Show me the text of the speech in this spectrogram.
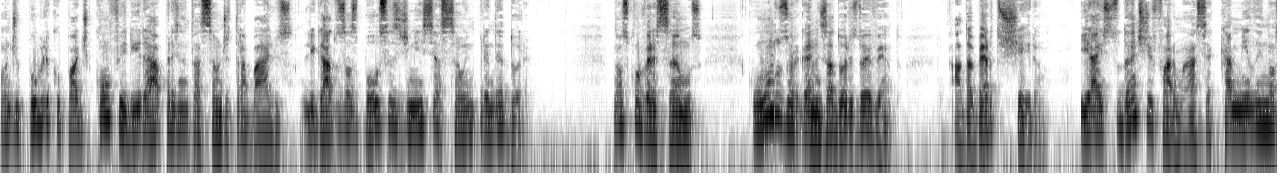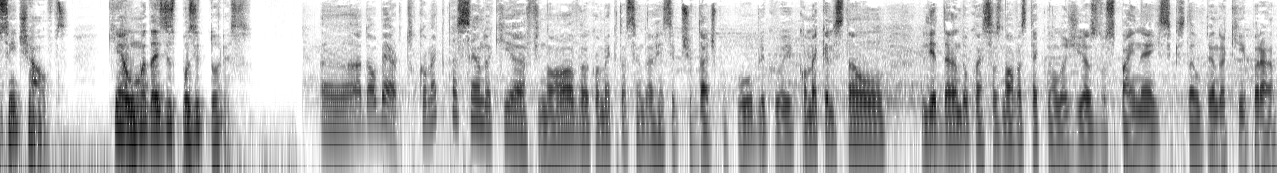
onde o público pode conferir a apresentação de trabalhos ligados às bolsas de iniciação empreendedora. Nós conversamos com um dos organizadores do evento, Adalberto Cheiran, e a estudante de farmácia Camila Inocente Alves, que é uma das expositoras. Uh, Adalberto, como é que está sendo aqui a Finova? Como é que está sendo a receptividade para o público? E como é que eles estão lidando com essas novas tecnologias dos painéis que estão tendo aqui para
